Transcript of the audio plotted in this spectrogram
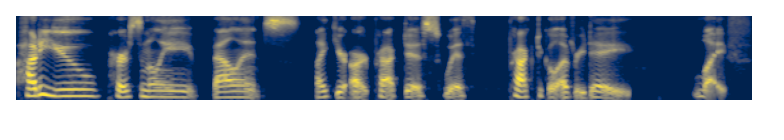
how do you personally balance like your art practice with practical everyday life?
